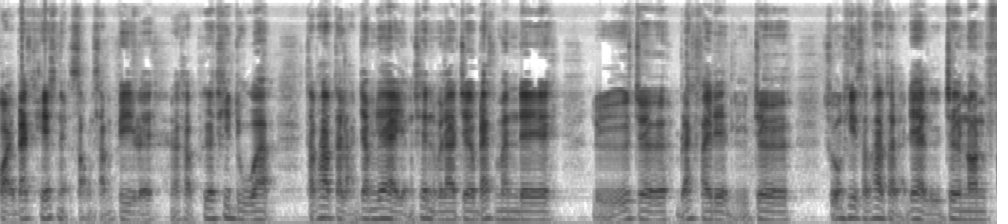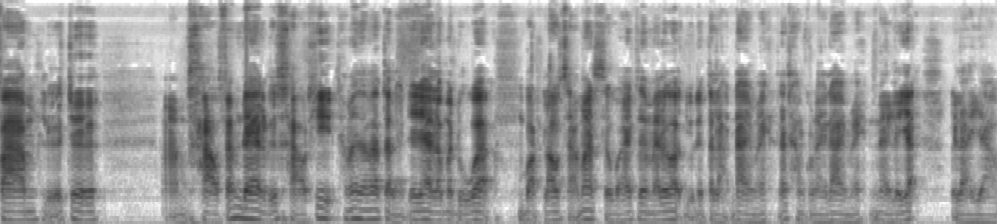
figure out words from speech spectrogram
ปล่อย back test เนี่ยสองสามปีเลยนะครับ เพื่อที่ดูว่าสภาพตลาดย่ำแย่ อย่างเช่นเวลาเจอ black monday หรือเจอ black friday หรือเจอช่วงที่สภาพตลาดแย่หรือเจอ non farm หรือเจออข่าวแฟ้มแดงหรือข่าวที่ทำให้สภาพตลาดแย่ๆเรามาดูว่าบอทเราสามารถ survive ได้ไหมแล้วก็อยู่ในตลาดได้ไหมแล้วทำกำไรได้ไหมในระยะเวลายาว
